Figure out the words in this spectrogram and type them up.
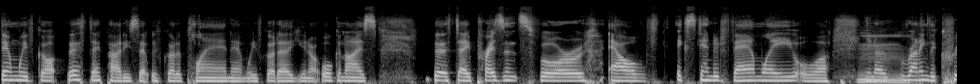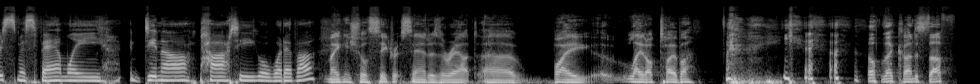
then we've got birthday parties that we've got to plan and we've got to, you know, organize birthday presents for our extended family or, you know, running the Christmas family dinner party or whatever. Making sure Secret Santas are out uh, by late October. Yeah. All that kind of stuff.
